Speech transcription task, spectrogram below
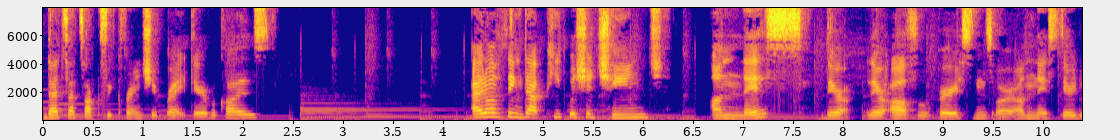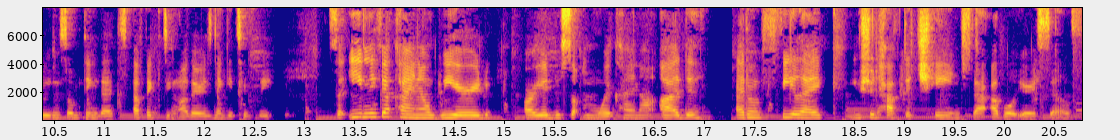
That's a toxic friendship right there because I don't think that people should change unless they're they're awful persons or unless they're doing something that's affecting others negatively. So even if you're kind of weird or you do something where kind of odd, I don't feel like you should have to change that about yourself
